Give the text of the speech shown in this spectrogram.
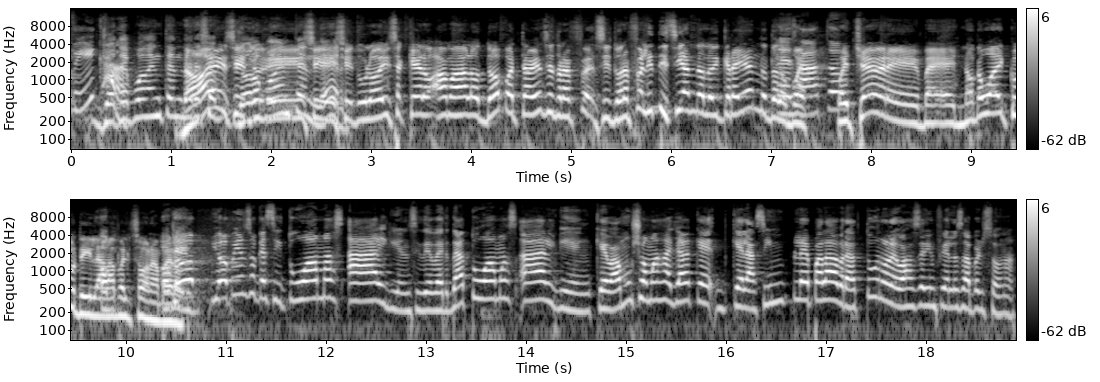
significa. yo te puedo entender. No, ese- si, yo tú, lo puedo si- entender. si tú lo dices que los amas a los dos, pues está bien. Si tú eres, fe- si tú eres feliz diciéndolo y creyéndotelo, pues, Exacto. pues chévere. eh, no te voy a discutir a la persona, pero... Yo, yo pienso que si tú amas a alguien, si de verdad tú amas a alguien que va mucho más allá que, que la simple palabra, tú no le vas a ser infiel a esa persona.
